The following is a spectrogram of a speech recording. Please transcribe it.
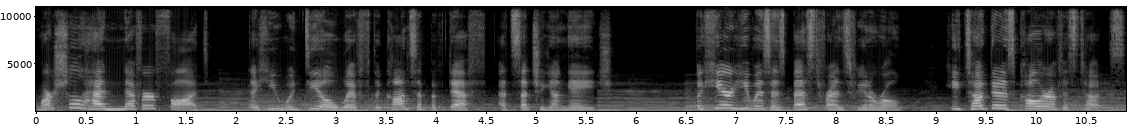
Marshall had never thought that he would deal with the concept of death at such a young age. But here he was his best friend's funeral. He tugged at his collar of his tux,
